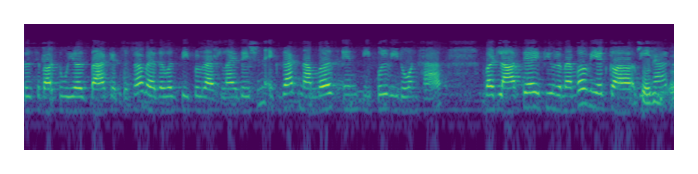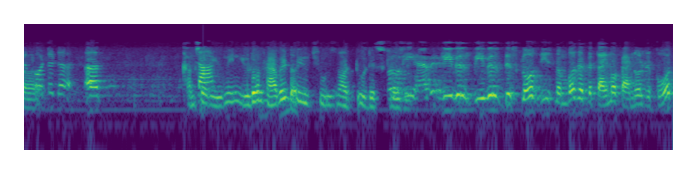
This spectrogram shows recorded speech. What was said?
was about two years back, etc., where there was people rationalization. Exact numbers in people we don't have. But last year, if you remember, we had, uh, we Sorry, had reported a, a I'm sorry, you mean you don't have it or you choose not to disclose no, we have it. We will, we will disclose these numbers at the time of annual report.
